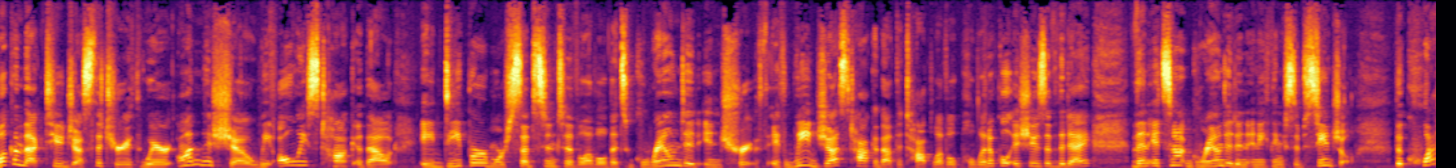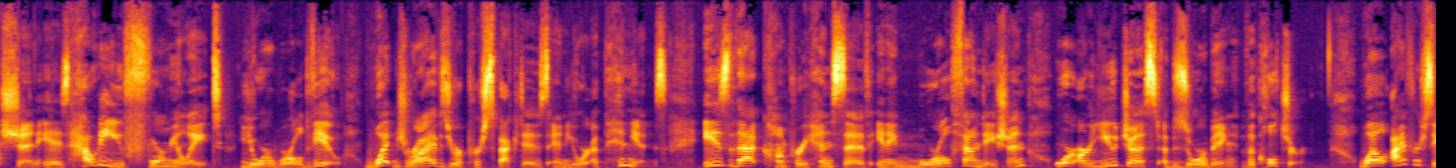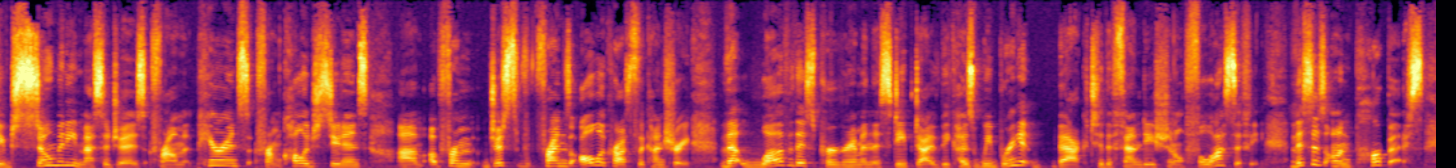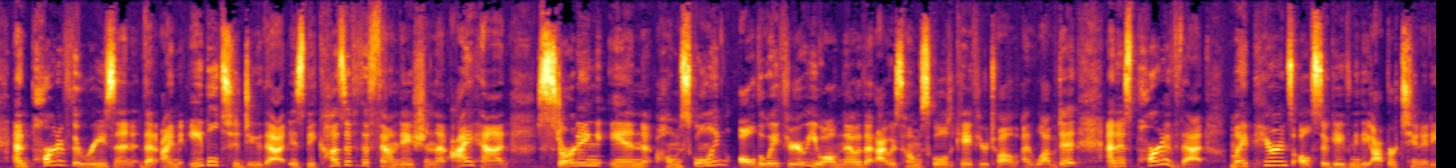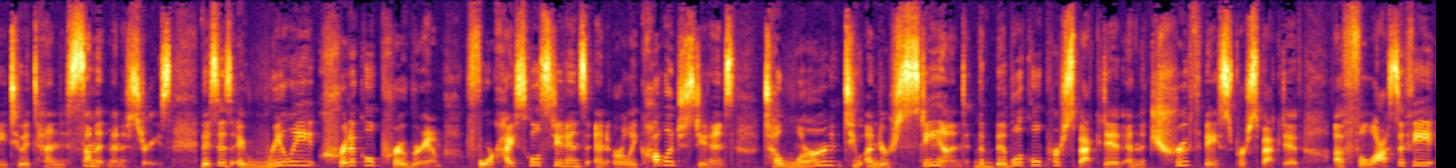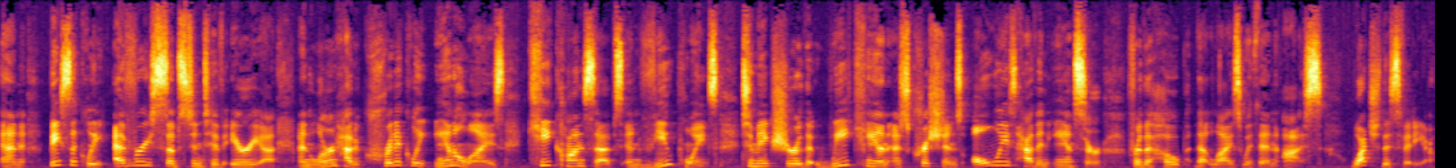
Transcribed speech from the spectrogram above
Welcome back to Just the Truth, where on this show we always talk about a deeper, more substantive level that's grounded in truth. If we just talk about the top level political issues of the day, then it's not grounded in anything substantial. The question is how do you formulate your worldview? What drives your perspectives and your opinions? Is that comprehensive in a moral foundation, or are you just absorbing the culture? Well, I've received so many messages from parents, from college students, um, uh, from just friends all across the country that love this program and this deep dive because we bring it back to the foundational philosophy. This is on purpose. And part of the reason that I'm able to do that is because of the foundation that I had starting in homeschooling all the way through. You all know that I was homeschooled K through 12. I loved it. And as part of that, my parents also gave me the opportunity to attend Summit Ministries. This is a really critical program for high school students and early college students to learn to understand the biblical perspective and the truth based perspective of philosophy and basically every substantive area and learn how to critically analyze key concepts and viewpoints to make sure that we can, as Christians, always have an answer for the hope that lies within us. Watch this video.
